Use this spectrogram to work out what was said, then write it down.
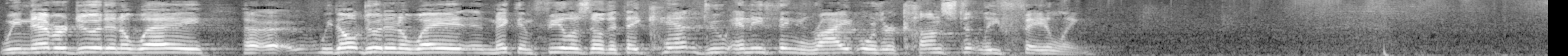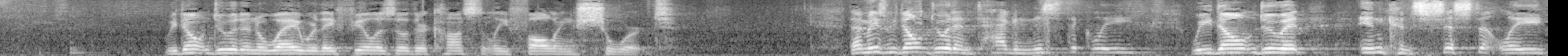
We never do it in a way, uh, we don't do it in a way and make them feel as though that they can't do anything right or they're constantly failing. We don't do it in a way where they feel as though they're constantly falling short. That means we don't do it antagonistically. We don't do it inconsistently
